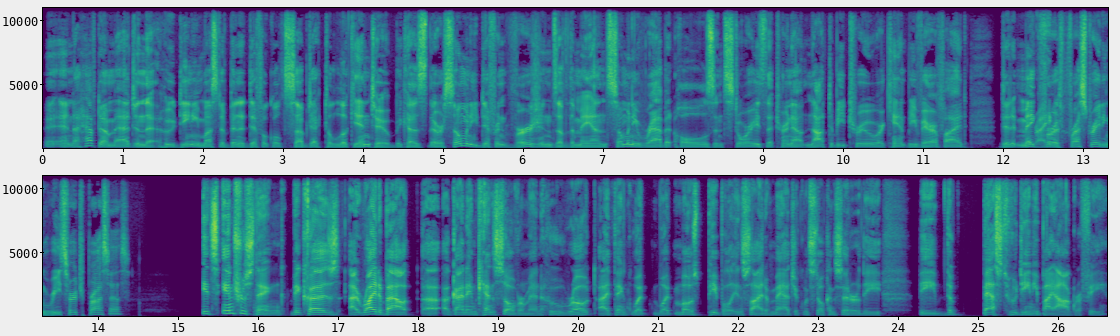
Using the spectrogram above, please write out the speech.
And I have to imagine that Houdini must have been a difficult subject to look into because there are so many different versions of the man, so many rabbit holes and stories that turn out not to be true or can't be verified. Did it make right. for a frustrating research process? It's interesting because I write about uh, a guy named Ken Silverman who wrote, I think, what what most people inside of magic would still consider the the the best Houdini biography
